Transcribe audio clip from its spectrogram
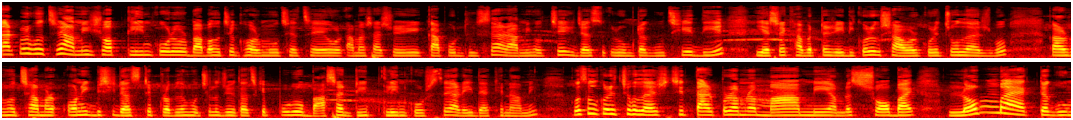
তারপর হচ্ছে আমি সব ক্লিন করে ওর বাবা হচ্ছে ঘর মুছেছে, ওর আমার শাশুড়ি কাপড় ধুইছে, আর আমি হচ্ছে জাস্ট রুমটা গুছিয়ে দিয়ে ইয়াসে খাবারটা রেডি করে শাওয়ার করে চলে আসব। কারণ হচ্ছে আমার অনেক বেশি ডাস্টের প্রবলেম হচ্ছিল, যেহেতু আজকে পুরো বাসা ডিপ ক্লিন করছে, আর এই দেখেন আমি গোসল করে চলে আসছি। তারপর আমরা মা, মেয়ে, আমরা সবাই লম্বা একটা ঘুম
